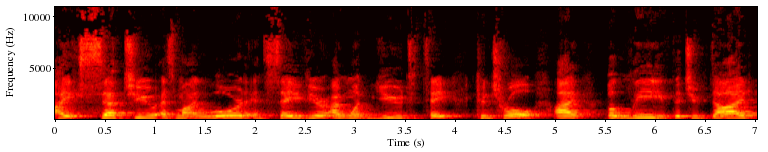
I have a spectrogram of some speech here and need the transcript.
I accept you as my Lord and Savior. I want you to take control. I believe that you died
